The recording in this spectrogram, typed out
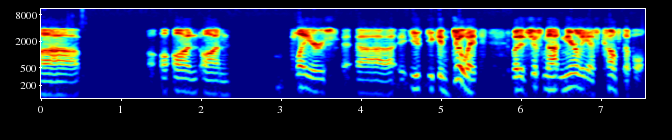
uh, on on players. you you can do it, but it's just not nearly as comfortable.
